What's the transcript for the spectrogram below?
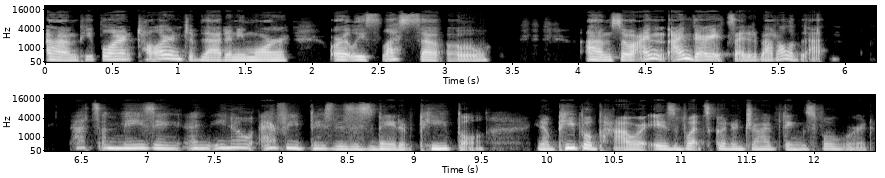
um, people aren't tolerant of that anymore or at least less so um, so I'm I'm very excited about all of that. That's amazing. And you know, every business is made of people. You know, people power is what's going to drive things forward.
